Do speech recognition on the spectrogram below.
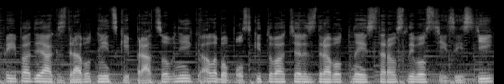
V prípade, ak zdravotnícky pracovník alebo poskytovateľ zdravotnej starostlivosti zistí,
